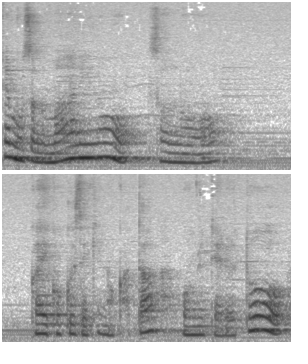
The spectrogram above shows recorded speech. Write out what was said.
でもその周りのその外国籍の方を見てると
